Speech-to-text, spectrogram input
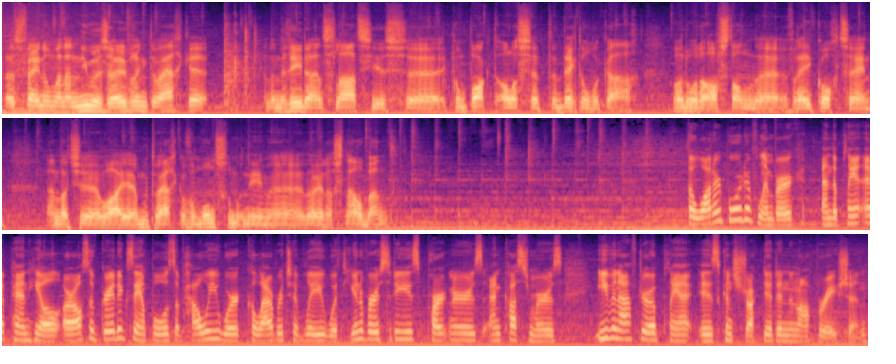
Het is fijn om met een nieuwe zuivering te werken. De Nereda-installatie is uh, compact, alles zit dicht op elkaar, waardoor de afstanden vrij kort zijn. En dat je waar je moet werken of een monster moet nemen, eh, dat je daar snel bent. The Water Board of Limburg and the plant at Panheel are also great examples of how we work collaboratively with universities, partners, and customers, even after a plant is constructed and in operation.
